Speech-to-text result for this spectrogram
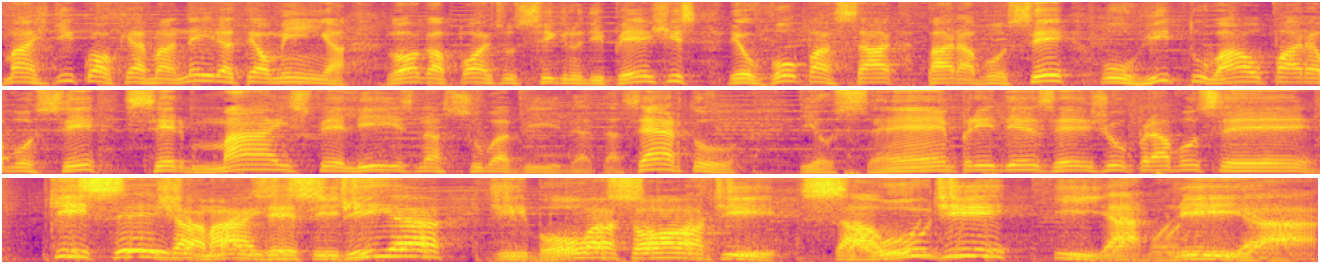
mas de qualquer maneira, Thelminha, logo após o signo de peixes, eu vou passar para você o ritual para você ser mais feliz na sua vida, tá certo? E eu sempre desejo para você que seja mais esse dia de boa sorte, saúde e harmonia.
